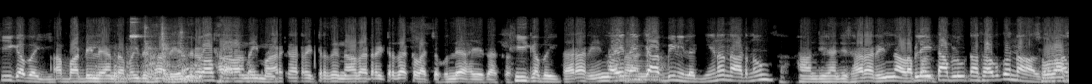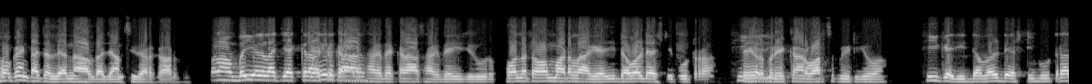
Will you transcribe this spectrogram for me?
ਠੀਕ ਆ ਬਾਈ ਜੀ। ਆ ਬਾਡੀ ਲੈਣ ਦਾ ਬਾਈ ਦਿਖਾ ਦੇ ਇਧਰ। ਪੂਰਾ ਸਾਰਾ 18 ਦਾ ਹੀ ਮਾਰਕਾ ਟਰੈਕਟਰ ਦੇ ਨਾਂ ਦਾ ਟਰੈਕਟਰ ਦਾ ਕਲਚ ਖੁੱਲਿਆ ਹਜੇ ਤੱਕ। ਠੀਕ ਆ ਬਾਈ। ਸਾਰਾ ਰੀਨ ਅਜੇ ਤਾਂ ਚਾਬੀ ਨਹੀਂ ਲੱਗੀ ਹੈ ਨਾ ਨਾਟ ਨੂੰ। ਹਾਂਜੀ ਹਾਂਜੀ ਸਾਰਾ ਰੀਨ ਨਾਲ ਆਪਾਂ ਪਲੇਟਾਂ ਬਲੂਟਾਂ ਸਭ ਕੁਝ ਨਾਲ ਦਾ। 1600 ਘੰਟਾ ਚੱਲਿਆ ਨਾਲ ਦਾ ਏਜੰਸੀ ਦਾ ਰਿਕਾਰਡ ਭਲਾ ਬਈ ਅਗਲਾ ਚੈੱਕ ਕਰਾ ਕੇ ਕਰਾ ਸਕਦੇ ਕਰਾ ਸਕਦੇ ਜੀ ਜਰੂਰ। ਫੁੱਲ ਟੌਪ ਮਾਡਲ ਆ ਗਿਆ ਜੀ ਡਬਲ ਡਿਸਟ੍ਰੀਬਿਊਟਰ ਆ। ਤੇਲ ਜੀ। ਬ੍ਰੇਕਾਂ ਰਿਵਰਸ ਪੀਟੀਓ ਆ। ਠੀਕ ਹੈ ਜੀ ਡਬਲ ਡਿਸਟ੍ਰੀਬਿਊਟਰ ਆ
